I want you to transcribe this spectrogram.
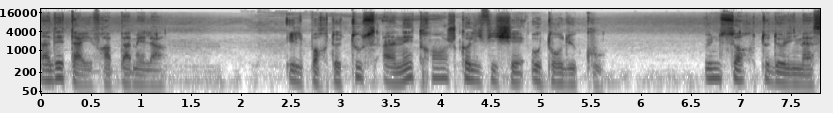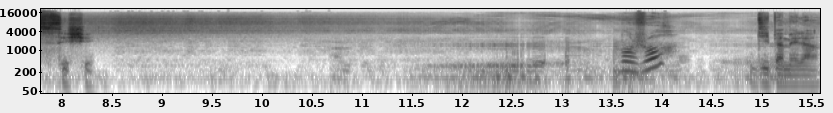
Un détail frappe Pamela. Ils portent tous un étrange colifichet autour du cou, une sorte de limace séchée. Bonjour. Dit Pamela.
